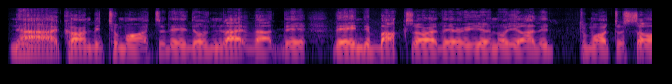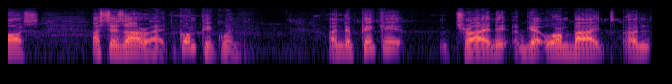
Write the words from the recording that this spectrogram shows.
Nah, it can't be tomato. They don't like that. They, they're in the box or they're, you know, you have the tomato sauce. I says, all right, come pick one. And they pick it, tried it, get one bite, and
